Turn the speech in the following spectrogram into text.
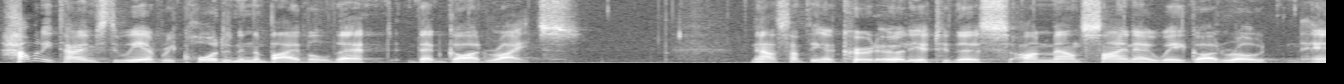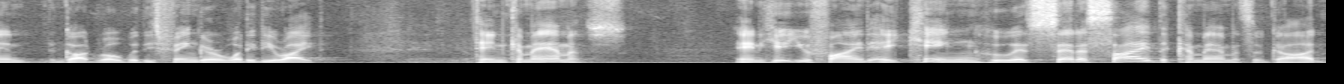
How many times do we have recorded in the Bible that, that God writes? Now, something occurred earlier to this on Mount Sinai where God wrote, and God wrote with his finger. What did he write? Ten Commandments. And here you find a king who has set aside the commandments of God,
